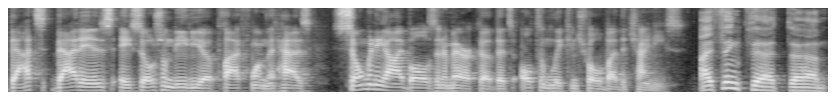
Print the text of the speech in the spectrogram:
that's that is a social media platform that has so many eyeballs in America that's ultimately controlled by the Chinese. I think that um,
